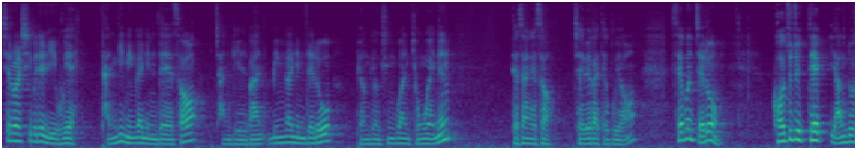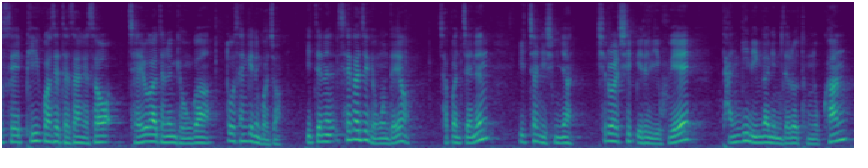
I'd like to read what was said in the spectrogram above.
7월 11일 이후에 단기 민간 임대에서 장기 일반 민간 임대로 변경 신고한 경우에는 대상에서 제외가 되고요. 세 번째로 거주주택 양도세 비과세 대상에서 제외가 되는 경우가 또 생기는 거죠. 이때는 세 가지 경우인데요. 첫 번째는 2020년 7월 11일 이후에 단기 민간 임대로 등록한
